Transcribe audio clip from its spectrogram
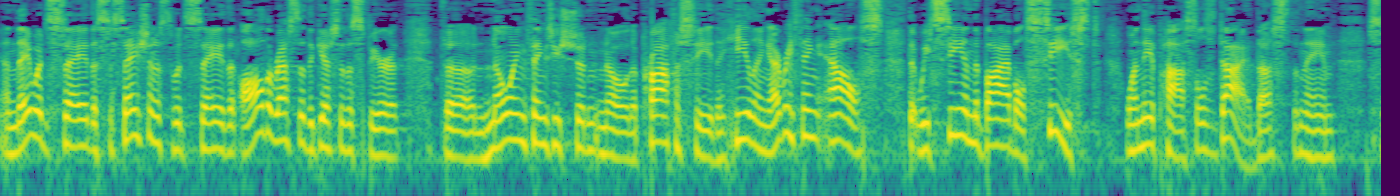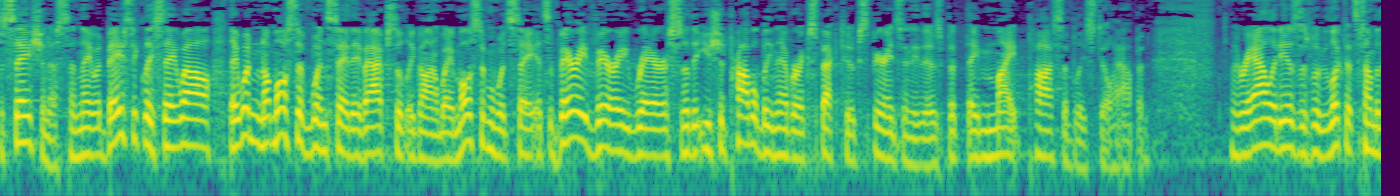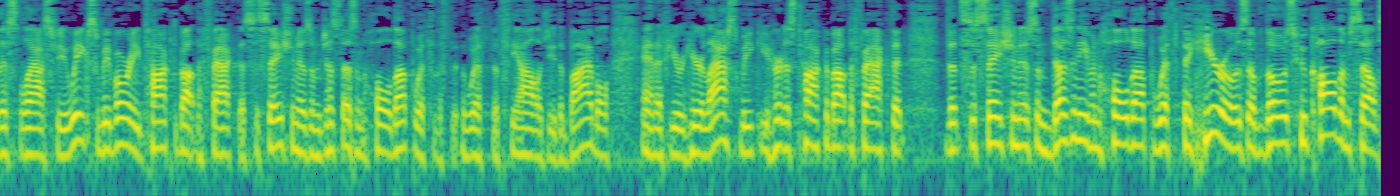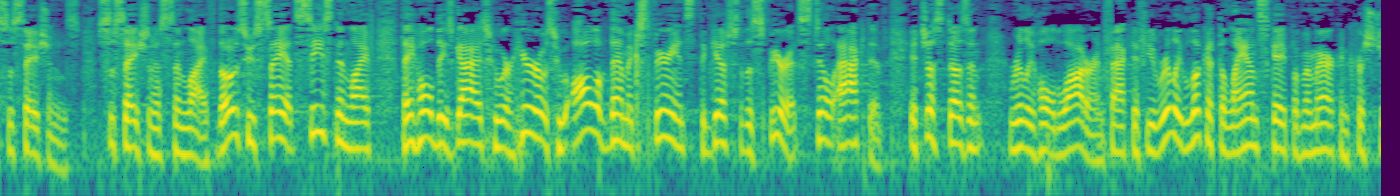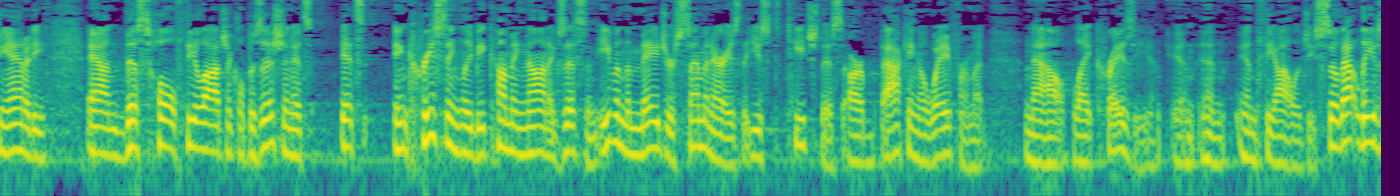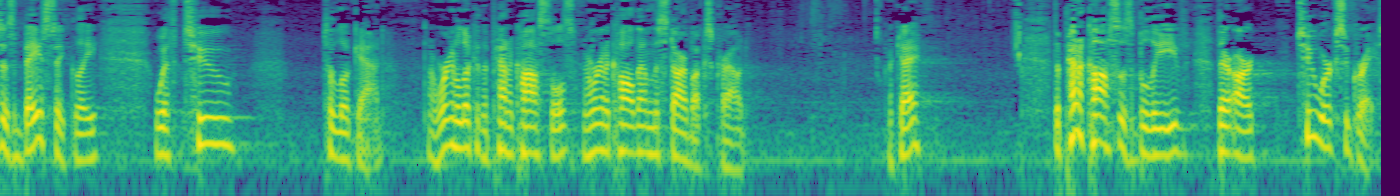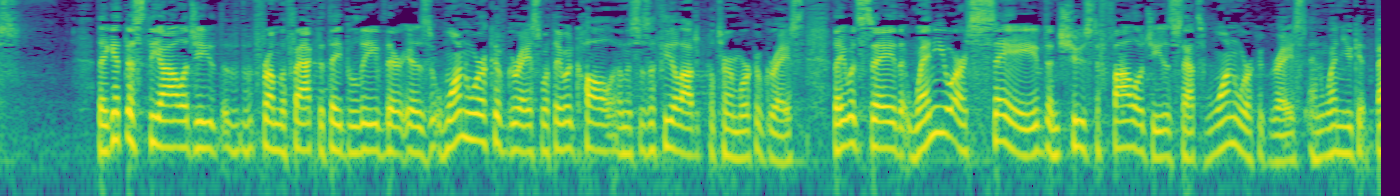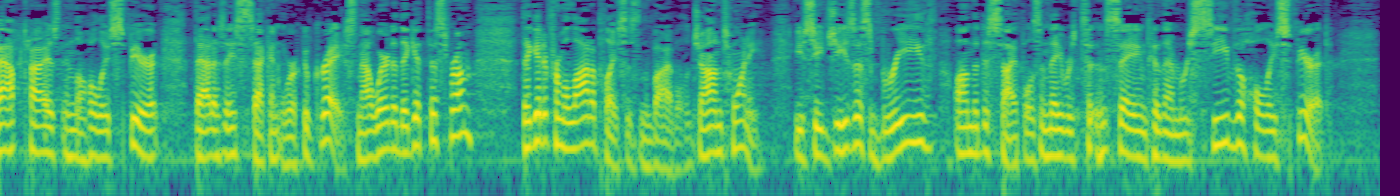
And they would say, the cessationists would say that all the rest of the gifts of the Spirit, the knowing things you shouldn't know, the prophecy, the healing, everything else that we see in the Bible ceased when the apostles died. Thus the name cessationists. And they would basically say, well, they wouldn't, most of them wouldn't say they've absolutely gone away. Most of them would say it's very, very rare so that you should probably never expect to experience any of this, but they might possibly still happen. The reality is, as we've looked at some of this the last few weeks, we've already talked about the fact that cessationism just doesn't hold up with the, with the theology of the Bible. And if you were here last week, you heard us talk about the fact that, that cessationism doesn't even hold up with the heroes of those who call themselves cessations, cessationists in life. Those who say it ceased in life, they hold these guys who are heroes who all of them experienced the gifts of the Spirit still active. It just doesn't really hold water. In fact, if you really look at the landscape of American Christianity, and this whole theological position, it's, it's increasingly becoming non-existent. Even the major seminaries that used to teach this are backing away from it now like crazy in, in, in theology. So that leaves us basically with two to look at. And we're going to look at the Pentecostals and we're going to call them the Starbucks crowd. Okay? The Pentecostals believe there are two works of grace. They get this theology from the fact that they believe there is one work of grace, what they would call, and this is a theological term, work of grace. They would say that when you are saved and choose to follow Jesus, that's one work of grace, and when you get baptized in the Holy Spirit, that is a second work of grace. Now, where did they get this from? They get it from a lot of places in the Bible. John 20. You see Jesus breathe on the disciples and they were t- saying to them, receive the Holy Spirit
